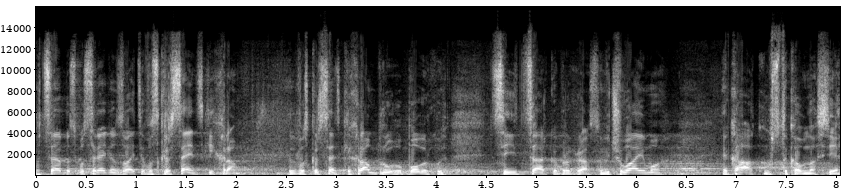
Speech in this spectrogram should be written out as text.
Оце безпосередньо називається Воскресенський храм. Воскресенський храм другого поверху цієї церкви прекрасно відчуваємо, яка акустика у нас є.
